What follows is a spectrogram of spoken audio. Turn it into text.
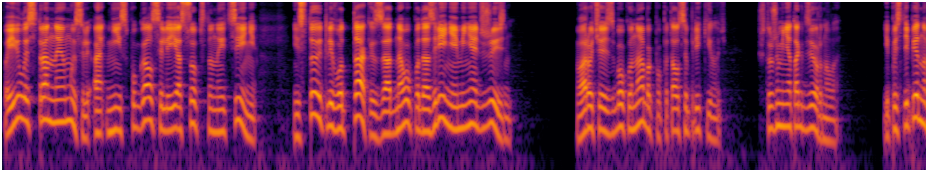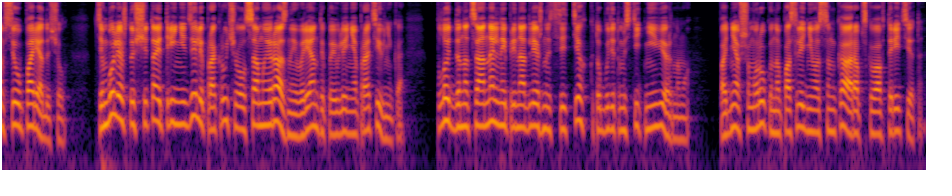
Появилась странная мысль, а не испугался ли я собственной тени, и стоит ли вот так из-за одного подозрения менять жизнь? Ворочаясь сбоку на бок, попытался прикинуть, что же меня так дернуло. И постепенно все упорядочил. Тем более, что, считай, три недели прокручивал самые разные варианты появления противника, вплоть до национальной принадлежности тех, кто будет мстить неверному, поднявшему руку на последнего сынка арабского авторитета.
